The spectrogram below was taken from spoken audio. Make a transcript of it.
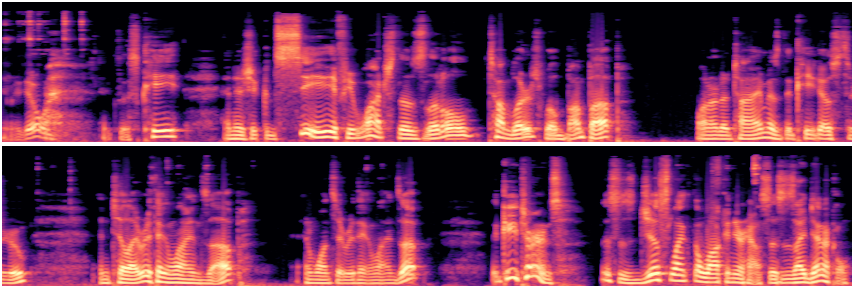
Here we go. Take this key and as you can see, if you watch, those little tumblers will bump up one at a time as the key goes through until everything lines up. And once everything lines up, the key turns. This is just like the lock in your house. This is identical,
